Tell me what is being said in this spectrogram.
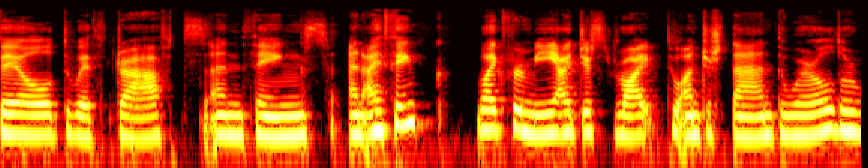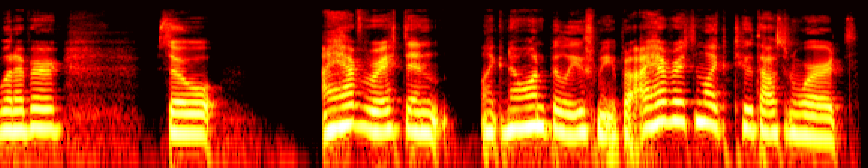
filled with drafts and things and I think like for me I just write to understand the world or whatever. So I have written like no one believes me, but I have written like 2000 words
